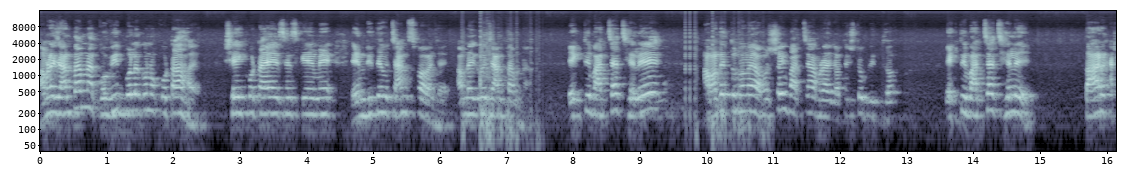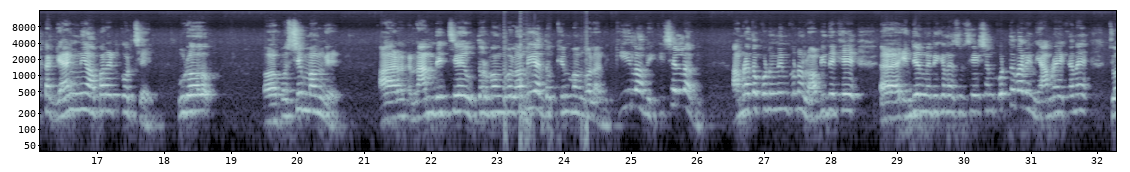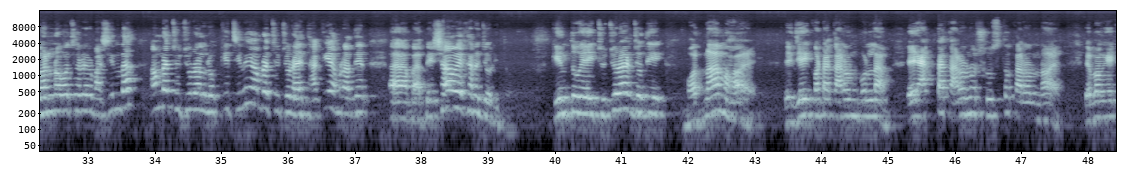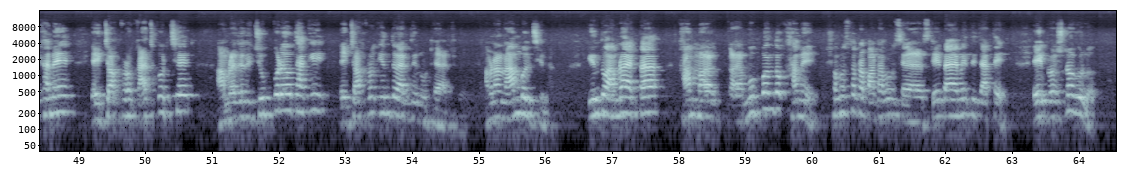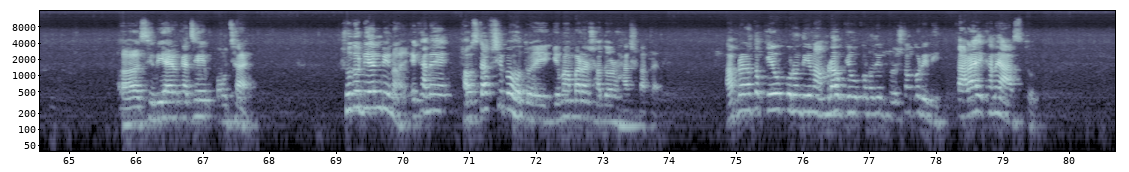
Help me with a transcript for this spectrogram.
আমরা জানতাম না কোভিড বলে কোনো কোটা হয়। সেই কোটায় এস এস কে এম এ এমডিতেও চান্স পাওয়া যায়। আমরা এগুলো জানতাম না। একটি বাচ্চা, ছেলে, আমাদের তুলনায় অবশ্যই বাচ্চা আমরা যথেষ্ট বৃদ্ধ। একটি বাচ্চা, ছেলে, তার একটা গ্যাং নিয়ে অপারেট করছে পুরো পশ্চিমবঙ্গে। আর নাম দিচ্ছে উত্তরবঙ্গ লবি আর দক্ষিণবঙ্গ লবি কি লবি কিসের লবি আমরা তো কোনোদিন কোনো লবি দেখে ইন্ডিয়ান মেডিকেল অ্যাসোসিয়েশন করতে পারিনি। আমরা এখানে চুয়ান্ন বছরের বাসিন্দা। আমরা চুচুড়ার লোককে চিনি, আমরা চুচুড়ায় থাকি, আমাদের পেশাও এখানে জড়িত। কিন্তু এই চুচুড়ার যদি বদনাম হয়, এই যেই কটা কারণ বললাম, এই একটা কারণও সুস্থ কারণ নয়। এবং এখানে এই চক্র কাজ করছে। আমরা যদি চুপ করেও থাকি, এই চক্র কিন্তু একদিন উঠে আসবে। আমরা নাম বলছি না। কিন্তু আমরা একটা খাম মুখবন্ধ খামে সমস্তটা পাঠাবো স্টেট আইএমএতে যাতে এই প্রশ্নগুলো সিবিআইয়ের কাছে পৌঁছায়। শুধু ডিএনবি নয়, এখানে হাউস স্টাফশিপও হতো এই ইমামবাড়া সদর হাসপাতালে। আপনারা তো কেউ কোনোদিন, আমরাও কেউ কোনোদিন প্রশ্ন করিনি তারা এখানে আসতো?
